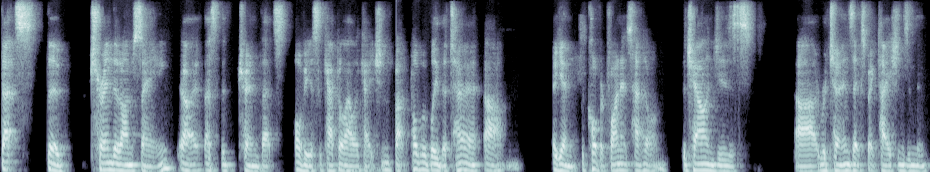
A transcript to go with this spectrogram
that's the trend that I'm seeing. Uh, that's the trend that's obvious the capital allocation, but probably the turn um, again the corporate finance hat on. The challenge is uh, returns expectations and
